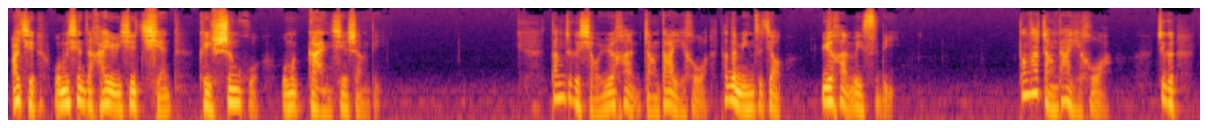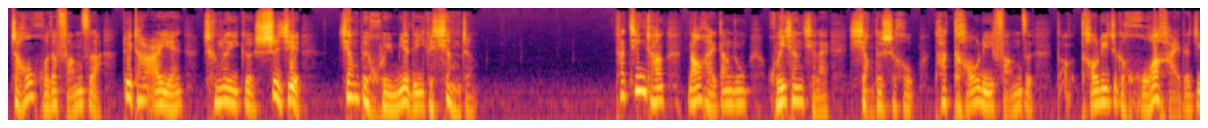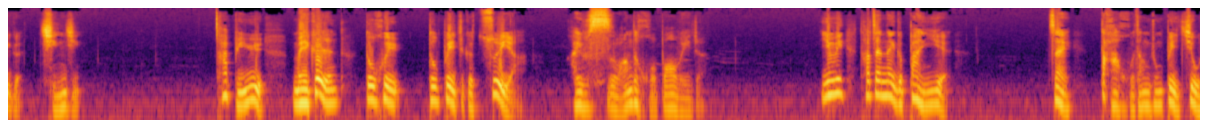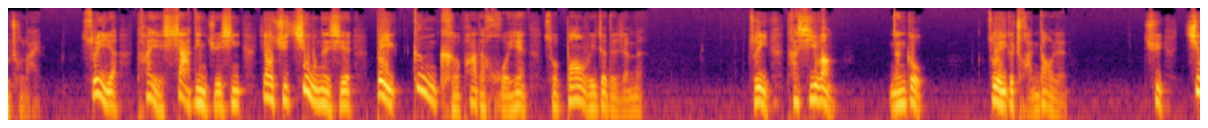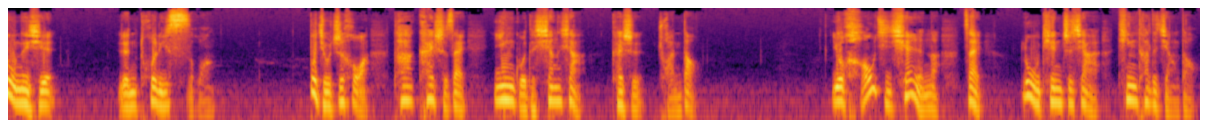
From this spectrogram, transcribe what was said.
而且我们现在还有一些钱可以生活，我们感谢上帝。”当这个小约翰长大以后啊，他的名字叫约翰卫斯理。当他长大以后啊，这个着火的房子啊，对他而言成了一个世界将被毁灭的一个象征。他经常脑海当中回想起来小的时候，他逃离房子、逃逃离这个火海的这个情景。他比喻每个人都会都被这个罪啊。还有死亡的火包围着，因为他在那个半夜，在大火当中被救出来，所以呀，他也下定决心要去救那些被更可怕的火焰所包围着的人们。所以他希望能够做一个传道人，去救那些人脱离死亡。不久之后啊，他开始在。英国的乡下开始传道，有好几千人呢，在露天之下听他的讲道，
